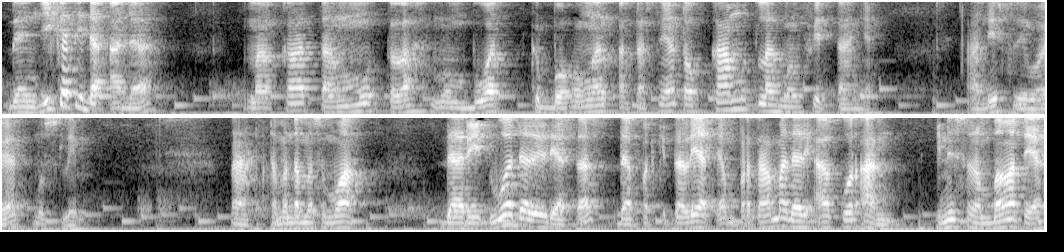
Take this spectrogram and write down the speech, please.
Dan jika tidak ada, maka kamu telah membuat kebohongan atasnya atau kamu telah memfitnahnya. Hadis riwayat Muslim. Nah, teman-teman semua, dari dua dalil di atas dapat kita lihat yang pertama dari Al-Qur'an. Ini serem banget ya.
